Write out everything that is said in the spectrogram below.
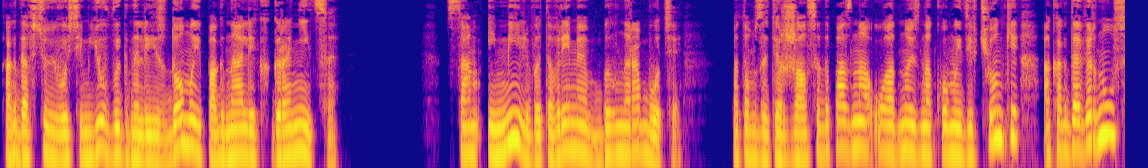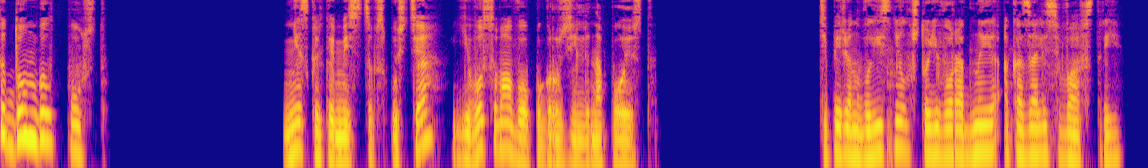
когда всю его семью выгнали из дома и погнали к границе. Сам Эмиль в это время был на работе, потом задержался допоздна у одной знакомой девчонки, а когда вернулся, дом был пуст. Несколько месяцев спустя его самого погрузили на поезд. Теперь он выяснил, что его родные оказались в Австрии.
